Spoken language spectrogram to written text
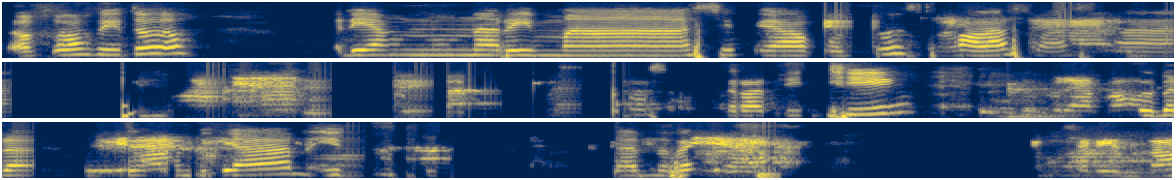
waktu itu yang menerima CV aku tuh sekolah swasta. Pro teaching beberapa beberapa kemudian itu dan cerita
